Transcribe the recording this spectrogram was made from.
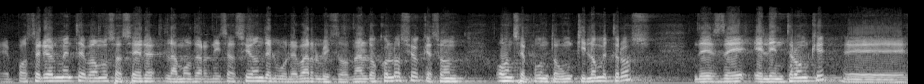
Eh, posteriormente vamos a hacer la modernización del Boulevard Luis Donaldo Colosio, que son 11.1 kilómetros desde el entronque, eh,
